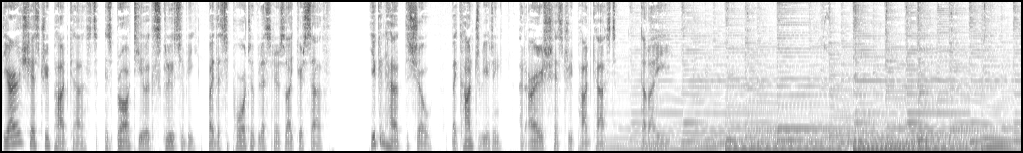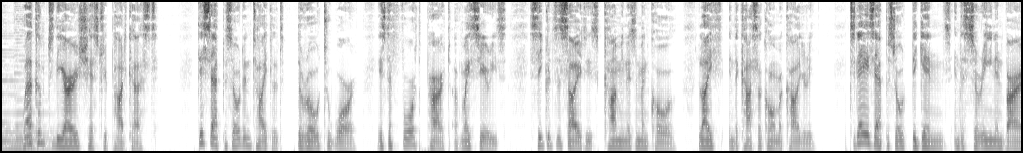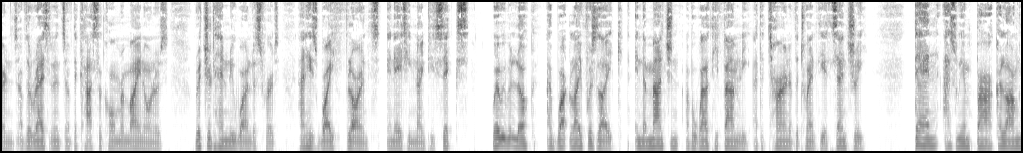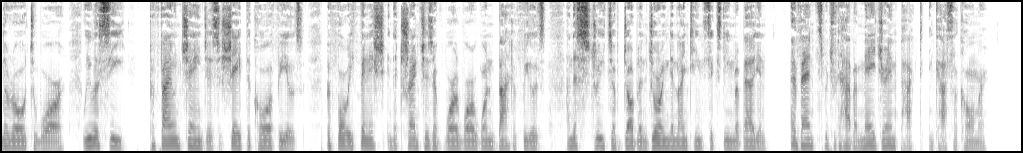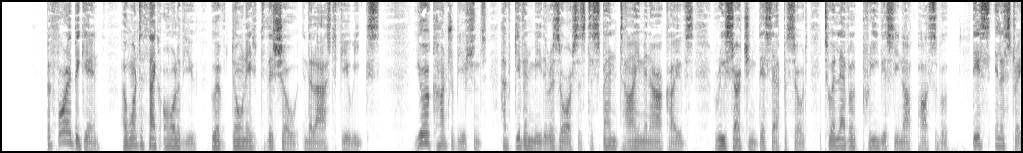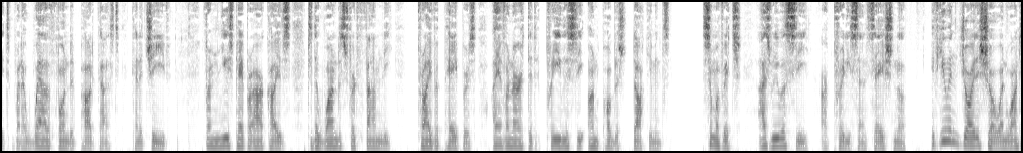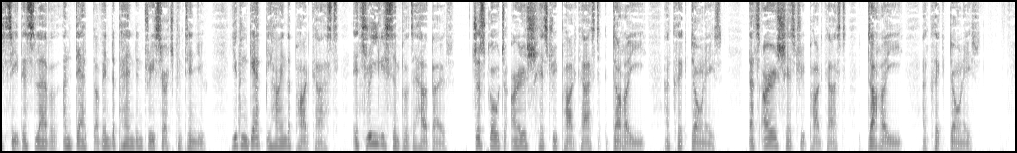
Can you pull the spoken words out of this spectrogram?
The Irish History Podcast is brought to you exclusively by the support of listeners like yourself. You can help the show by contributing at irishhistorypodcast.ie. Welcome to the Irish History Podcast. This episode, entitled The Road to War, is the fourth part of my series Secret Societies, Communism and Coal Life in the Castlecomer Colliery. Today's episode begins in the serene environs of the residence of the Castlecomer mine owners, Richard Henry Wandesford and his wife Florence in 1896, where we will look at what life was like in the mansion of a wealthy family at the turn of the 20th century. Then, as we embark along the road to war, we will see profound changes shape the coalfields before we finish in the trenches of World War I battlefields and the streets of Dublin during the 1916 rebellion events which would have a major impact in Castlecomer. Before I begin, I want to thank all of you who have donated to the show in the last few weeks. Your contributions have given me the resources to spend time in archives researching this episode to a level previously not possible. This illustrates what a well funded podcast can achieve. From newspaper archives to the Wandesford family private papers, I have unearthed previously unpublished documents some of which, as we will see, are pretty sensational. If you enjoy the show and want to see this level and depth of independent research continue, you can get behind the podcast. It's really simple to help out. Just go to irishhistorypodcast.ie and click donate. That's irishhistorypodcast.ie and click donate.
